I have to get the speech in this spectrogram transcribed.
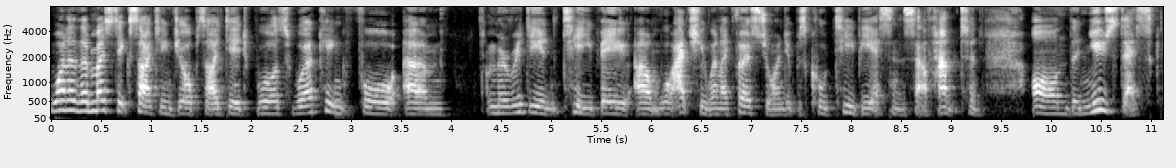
One of the most exciting jobs I did was working for um, Meridian TV. Um, well, actually, when I first joined, it was called TVS in Southampton on the news desk.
